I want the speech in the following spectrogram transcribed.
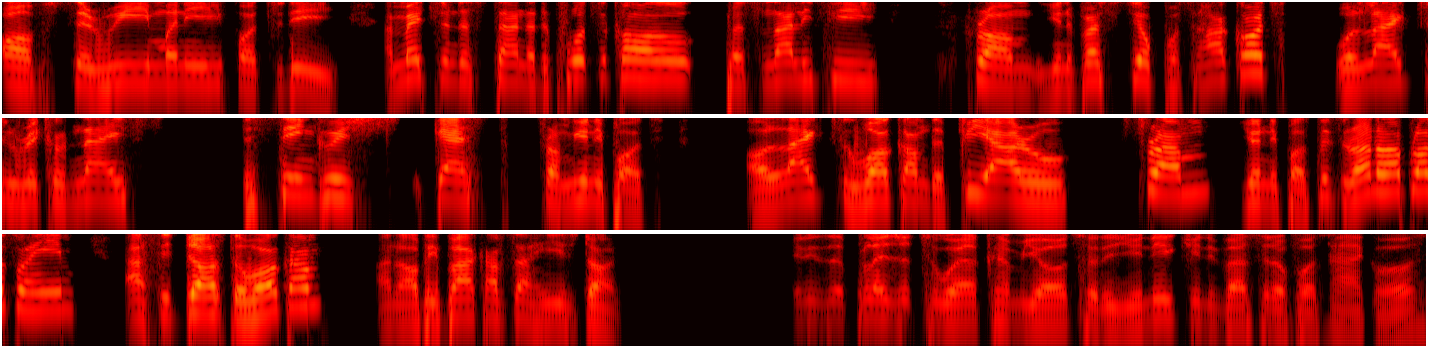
of ceremony for today. I'm made to understand that the protocol personality from University of Port Harcourt would like to recognize distinguished guest from Uniport. I would like to welcome the PRO from Uniport. Please round of applause for him as he does the welcome, and I'll be back after he's done. It is a pleasure to welcome you all to the unique University of Port Harcourt.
